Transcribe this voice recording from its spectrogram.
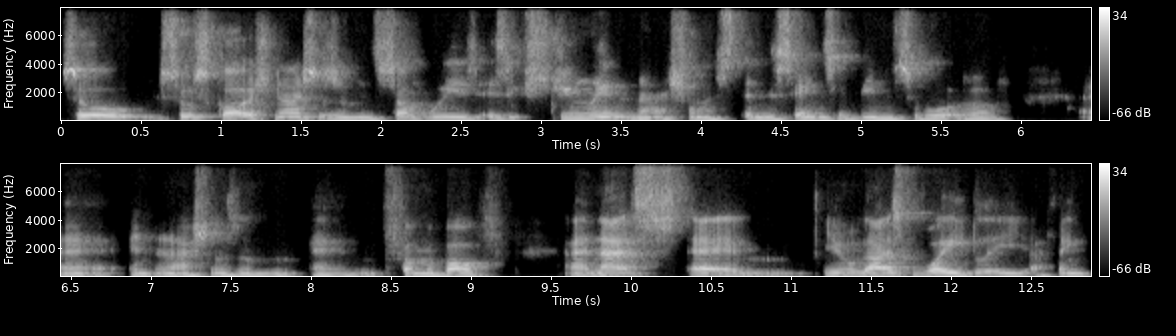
So, so Scottish nationalism in some ways is extremely internationalist in the sense of being supportive of uh, internationalism um, from above. And that's um, you know that's widely I think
